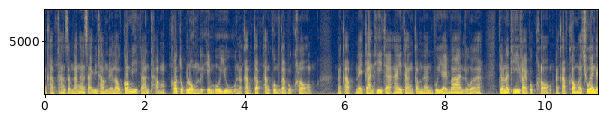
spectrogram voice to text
นะครับทางสำนักงานสายวิธรรมเนี่ยเราก็มีการทำข้อตกลงหรือ MOU นะครับกับทางกรมการปกครองนะครับในการที่จะให้ทางกำนันผู้ใหญ่บ้าน หรือว่าเจ้าหน้าที่ฝ่ายปกครองนะครับเข้ามาช่วยใน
